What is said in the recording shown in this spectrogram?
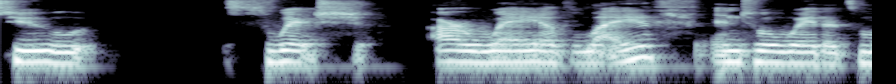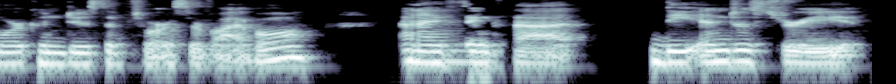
to switch our way of life into a way that's more conducive to our survival? And i mm-hmm. think that the industry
